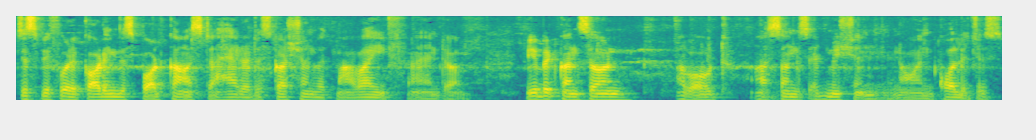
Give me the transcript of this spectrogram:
just before recording this podcast, I had a discussion with my wife, and um, we're a bit concerned about our son's admission, you know, in colleges.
